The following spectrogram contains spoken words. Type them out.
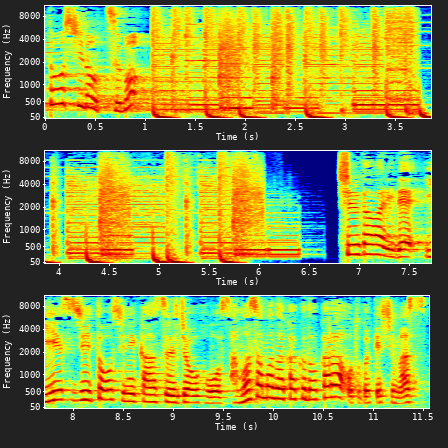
投資のツボ週替わりで ESG 投資に関する情報を様々な角度からお届けします。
